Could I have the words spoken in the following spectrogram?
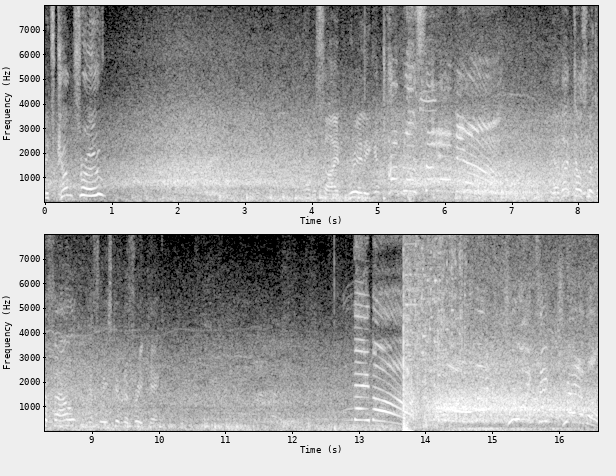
It's come through. Other side really get... Pablo Sarabia! Yeah, that does look a foul. Referee's given a free kick. Neymar! Oh, that's quite incredible!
